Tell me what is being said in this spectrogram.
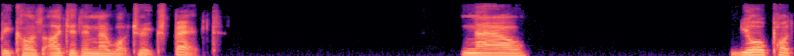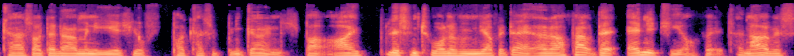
because I didn't know what to expect. Now, your podcast, I don't know how many years your podcast has been going, but I listened to one of them the other day and I felt the energy of it. And I was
